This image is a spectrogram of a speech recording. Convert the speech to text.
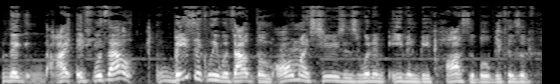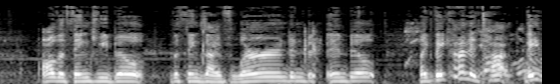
they I if without basically without them, all my series wouldn't even be possible because of all the things we built, the things I've learned and and built. Like they kind of taught they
